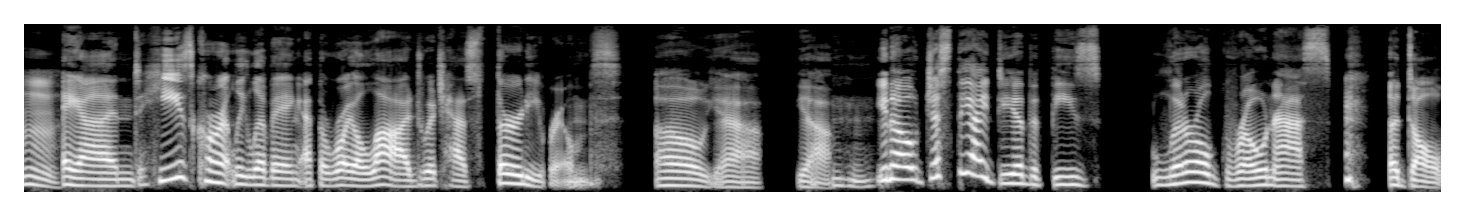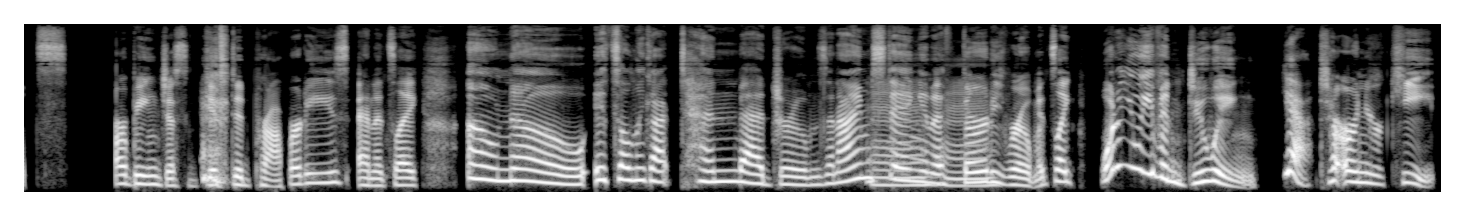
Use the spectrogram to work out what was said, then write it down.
Mm. And he's currently living at the Royal Lodge, which has 30 rooms. Oh, yeah. Yeah. Mhm. You know, just the idea that these literal grown ass adults are being just gifted properties and it's like, oh no, it's only got 10 bedrooms and I'm staying in a Mhm. 30 room. It's like, what are you even doing Yeah. to earn your keep?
